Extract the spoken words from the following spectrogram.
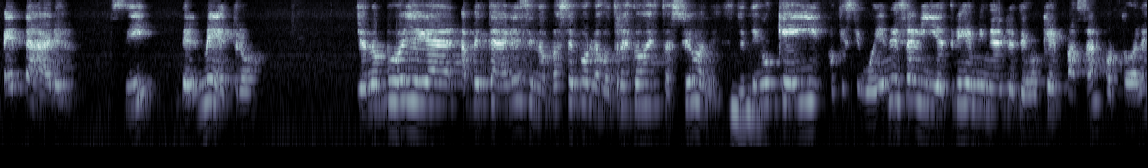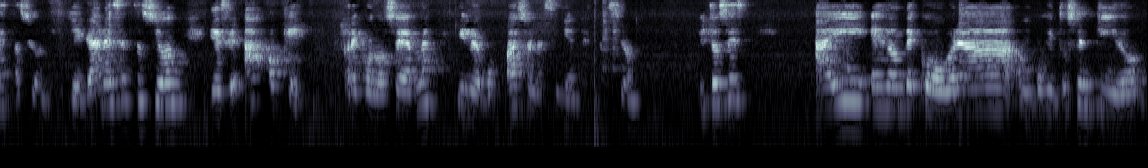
Petare, ¿sí? Del metro, yo no puedo llegar a Petare si no pasé por las otras dos estaciones. Yo tengo que ir, porque si voy en esa vía trigeminal, yo tengo que pasar por todas las estaciones, llegar a esa estación y decir, ah, ok, reconocerla y luego paso a la siguiente estación. Entonces, ahí es donde cobra un poquito sentido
